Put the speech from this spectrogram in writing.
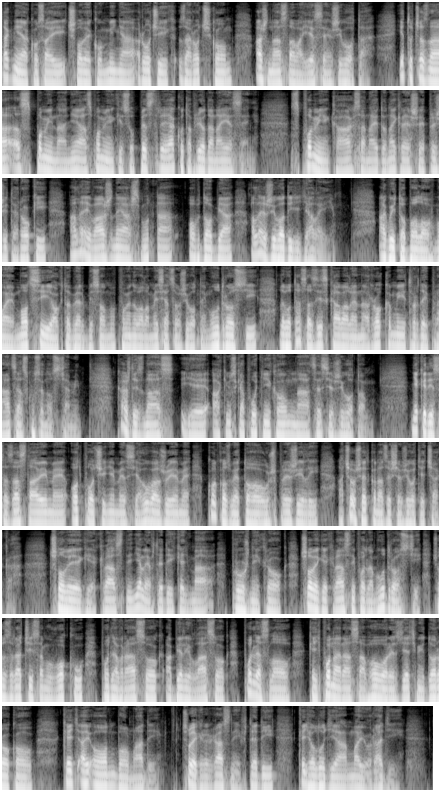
Tak nejako sa aj človeku miňa ročík za ročkom, až nastáva jeseň života. Je to čas na spomínanie a spomienky sú pestré ako tá príroda na jeseň. Spomienkách sa nájdú najkrajšie prežité roky ale aj vážne až smutná obdobia, ale život ide ďalej. Ak by to bolo v mojej moci, oktober by som pomenovala mesiacom životnej múdrosti, lebo tá sa získava len rokmi tvrdej práce a skúsenosťami. Každý z nás je akýmsi putníkom na ceste životom. Niekedy sa zastavíme, odpočineme si a uvažujeme, koľko sme toho už prežili a čo všetko nás ešte v živote čaká. Človek je krásny nielen vtedy, keď má prúžný krok. Človek je krásny podľa múdrosti, čo zračí sa mu v oku, podľa vrások a bielých vlások, podľa slov, keď ponára sa v hovore s deťmi do rokov, keď aj on bol mladý. Človek je krásny vtedy, keď ho ľudia majú radi.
